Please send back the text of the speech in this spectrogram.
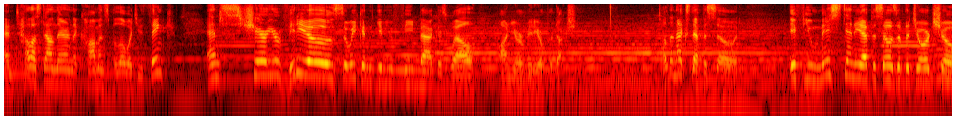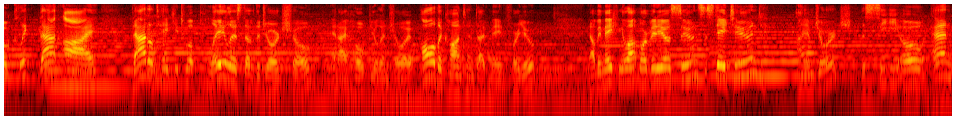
and tell us down there in the comments below what you think and share your videos so we can give you feedback as well on your video production. Until the next episode, if you missed any episodes of The George Show, click that eye. That'll take you to a playlist of The George Show, and I hope you'll enjoy all the content I've made for you. And I'll be making a lot more videos soon, so stay tuned. I am George, the CEO and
